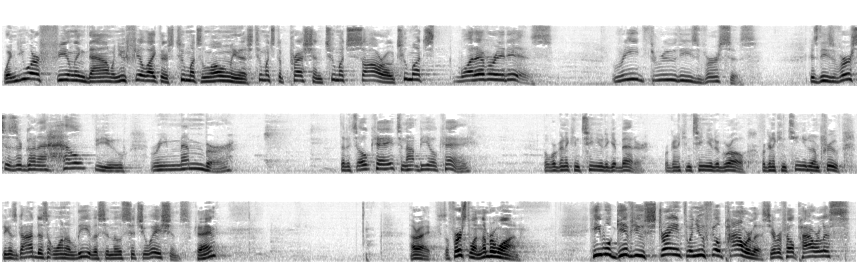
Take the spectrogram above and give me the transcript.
when you are feeling down, when you feel like there's too much loneliness, too much depression, too much sorrow, too much whatever it is, read through these verses. Because these verses are going to help you remember that it's okay to not be okay, but we're going to continue to get better. We're going to continue to grow. We're going to continue to improve because God doesn't want to leave us in those situations. Okay? All right. So first one, number one. He will give you strength when you feel powerless. You ever felt powerless?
